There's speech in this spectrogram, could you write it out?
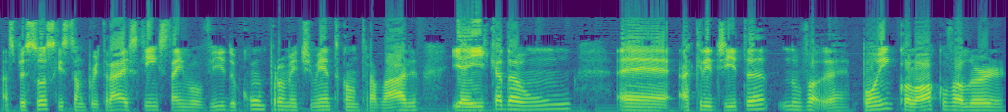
as pessoas que estão por trás, quem está envolvido, comprometimento com o trabalho, e aí cada um é, acredita no é, põe, coloca o valor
